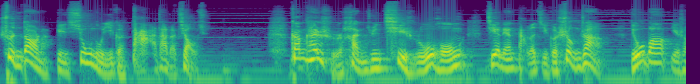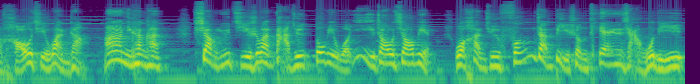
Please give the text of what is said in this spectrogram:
顺道呢给匈奴一个大大的教训。刚开始汉军气势如虹，接连打了几个胜仗，刘邦也是豪气万丈啊！你看看项羽几十万大军都被我一招消灭，我汉军逢战必胜，天下无敌。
